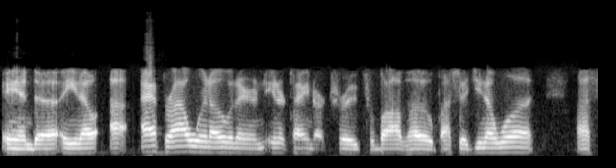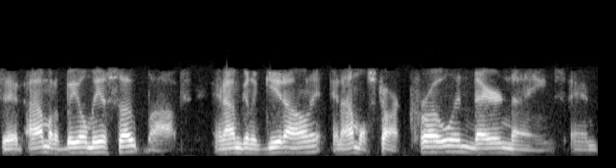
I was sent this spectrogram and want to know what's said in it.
And uh, you know, I, after I went over there and entertained our troops for Bob Hope, I said, you know what? I said I'm going to build me a soapbox and I'm going to get on it, and I'm going to start crowing their names and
